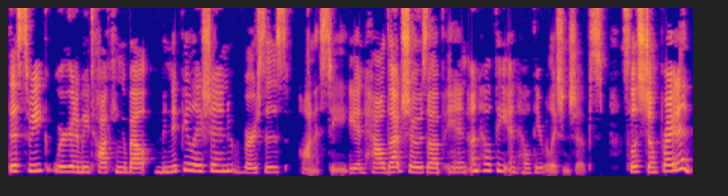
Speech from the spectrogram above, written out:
This week, we're going to be talking about manipulation versus honesty and how that shows up in unhealthy and healthy relationships. So let's jump right in.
